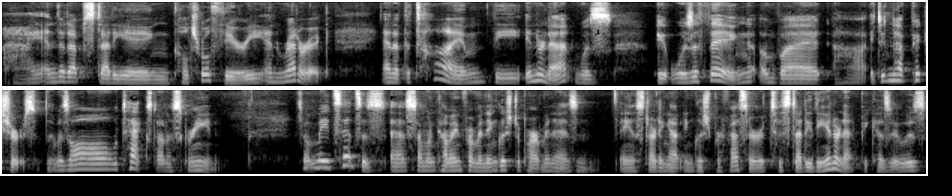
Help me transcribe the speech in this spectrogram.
I ended up studying cultural theory and rhetoric. And at the time, the internet was it was a thing, but uh, it didn't have pictures. It was all text on a screen. So it made sense as, as someone coming from an English department, as a starting out English professor, to study the internet because it was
